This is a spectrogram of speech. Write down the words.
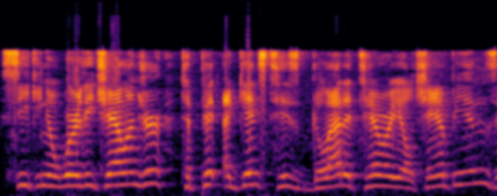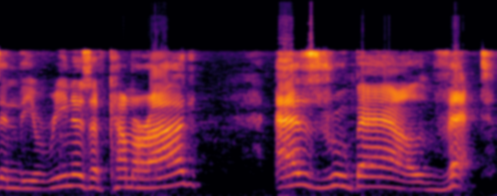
Seeking a worthy challenger to pit against his gladiatorial champions in the arenas of Commorragh, Asdrubal Vect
